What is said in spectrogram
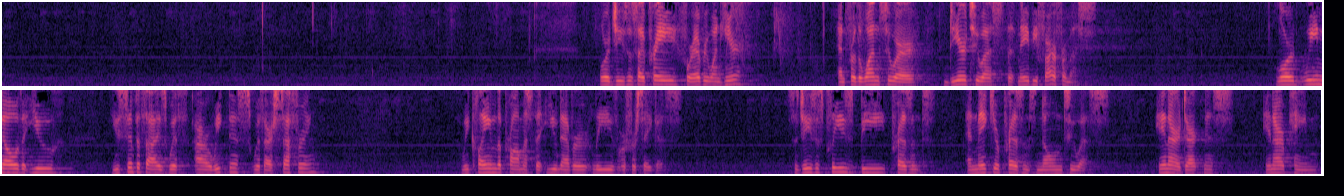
Lord Jesus, I pray for everyone here and for the ones who are dear to us that may be far from us. Lord, we know that you, you sympathize with our weakness, with our suffering. We claim the promise that you never leave or forsake us. So, Jesus, please be present and make your presence known to us in our darkness, in our pain,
